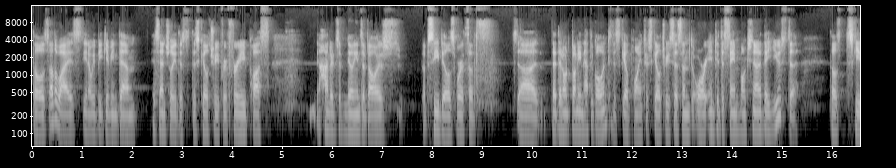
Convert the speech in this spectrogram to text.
those. Otherwise, you know, we'd be giving them essentially this the skill tree for free plus hundreds of millions of dollars of C bills worth of uh, that they don't don't even have to go into the skill points or skill tree systems or into the same functionality they used to. Those C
